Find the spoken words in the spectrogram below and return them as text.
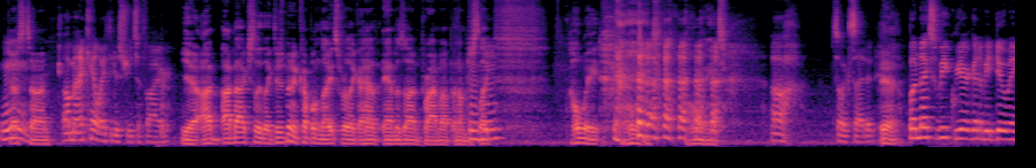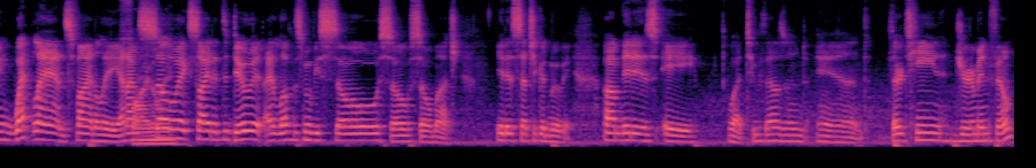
mm. guest time. Oh man, I can't wait to do Streets of Fire. Yeah, I'm, I'm actually like, there's been a couple nights where like I have Amazon Prime up and I'm just like, mm-hmm. I'll wait, I'll wait, I'll wait. Ah, so excited. Yeah. But next week we are going to be doing Wetlands finally, and I'm so excited to do it. I love this movie so so so much. It is such a good movie. Um, it is a what 2013 German film.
